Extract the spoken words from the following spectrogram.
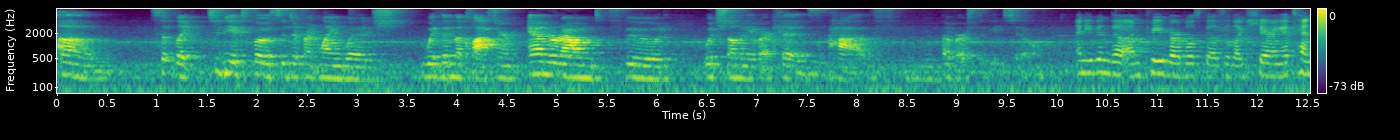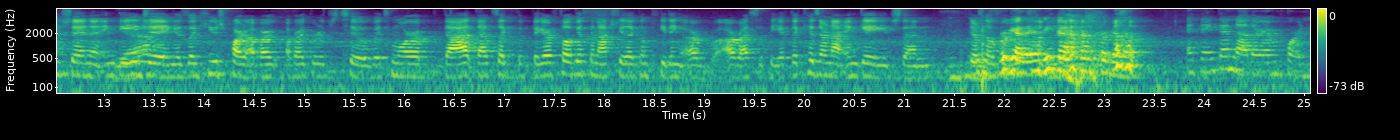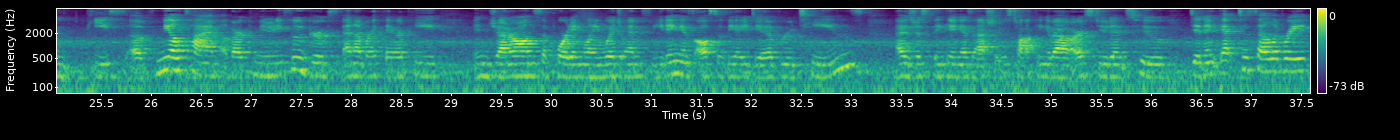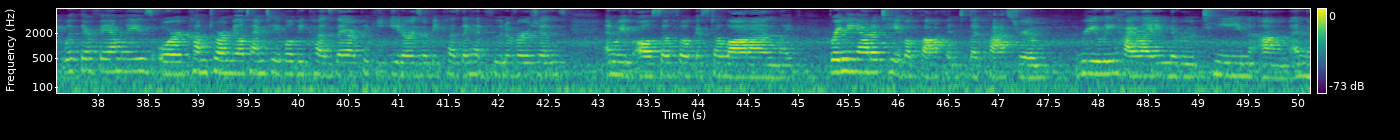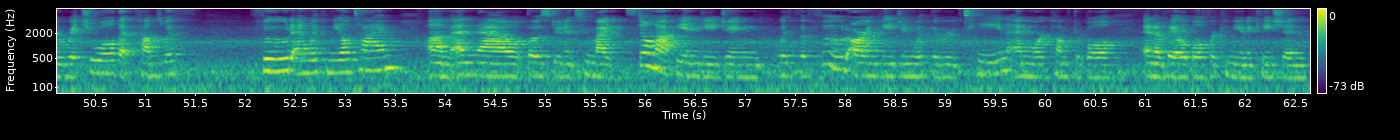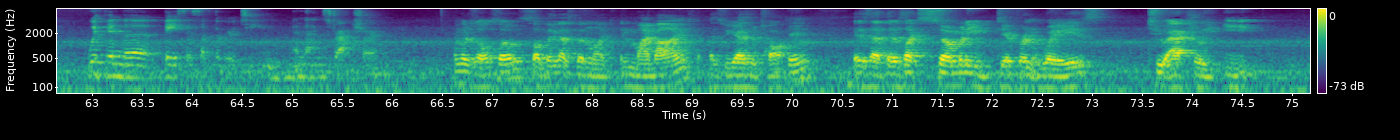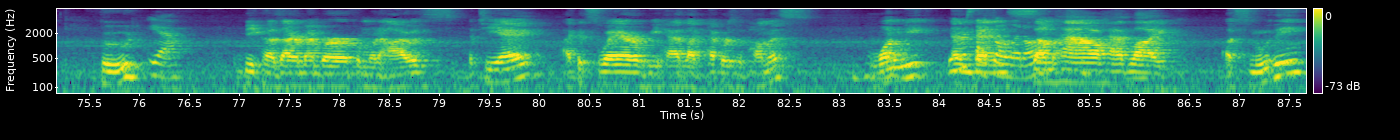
um, so like to be exposed to different language within the classroom and around food, which so many of our kids have aversity to. And even the um, pre-verbal skills of like sharing attention and engaging is a huge part of our of our groups too. It's more of that. That's like the bigger focus than actually like completing our, our recipe. If the kids are not engaged, then there's no Forget it. group. Yeah, forget it. I think another important piece of mealtime of our community food groups and of our therapy in general and supporting language and feeding is also the idea of routines. I was just thinking as Ashley was talking about our students who didn't get to celebrate with their families or come to our mealtime table because they are picky eaters or because they had food aversions. And we've also focused a lot on like bringing out a tablecloth into the classroom, really highlighting the routine um, and the ritual that comes with food and with mealtime. Um, and now those students who might still not be engaging with the food are engaging with the routine and more comfortable and available for communication within the basis of the routine and that structure. And there's also something that's been like in my mind as you guys are talking is that there's like so many different ways to actually eat food Yeah. because I remember from when I was a TA, I could swear we had like peppers with hummus one week, We and then somehow had like a smoothie.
